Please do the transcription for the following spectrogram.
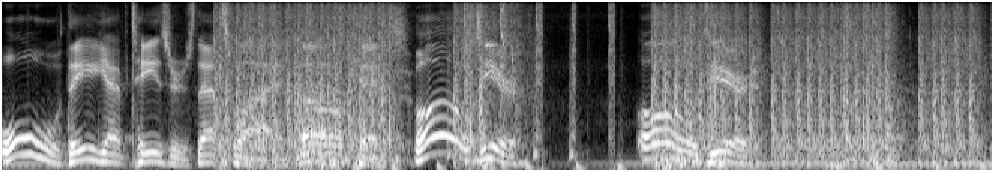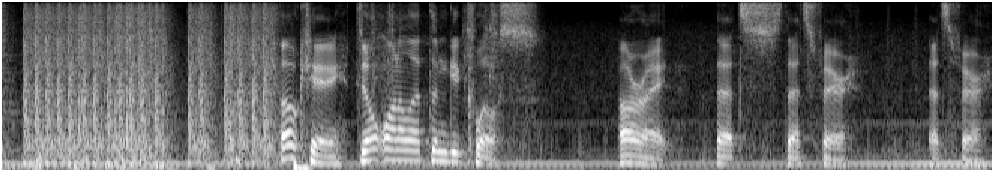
Oh, they have tasers, that's why. Oh, okay. Oh, dear. Oh, dear. Okay, don't want to let them get close. Alright, that's, that's fair. That's fair.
